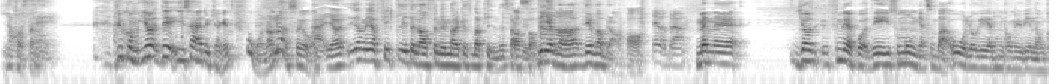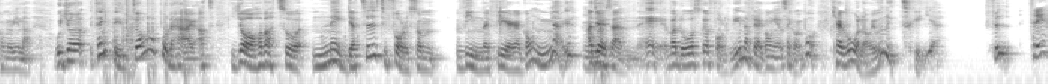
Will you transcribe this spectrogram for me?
Laser. Du kommer, ja, det är ju så här, du kanske inte får någon lösare ord. Nej, jag, ja, men jag fick lite laser med Marcus Martinus faktiskt. Alltså. Det, var, det var bra. Ja. Det var bra. Men eh, jag funderar på, det är ju så många som bara, åh Loreen hon kommer ju vinna, hon kommer vinna. Och jag tänkte idag på det här att jag har varit så negativ till folk som vinner flera gånger. Att jag är såhär, nej vadå ska folk vinna flera gånger? Sen kommer jag på, Carola har ju vunnit tre, fyra, Tre.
